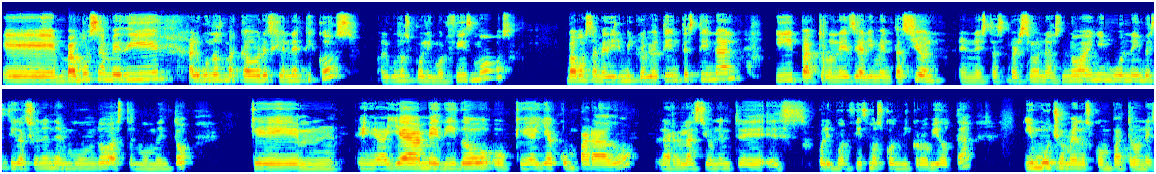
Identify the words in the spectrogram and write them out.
Eh, vamos a medir algunos marcadores genéticos, algunos polimorfismos, vamos a medir microbiota intestinal y patrones de alimentación en estas personas. No hay ninguna investigación en el mundo hasta el momento que mm, eh, haya medido o que haya comparado la relación entre polimorfismos con microbiota y mucho menos con patrones.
